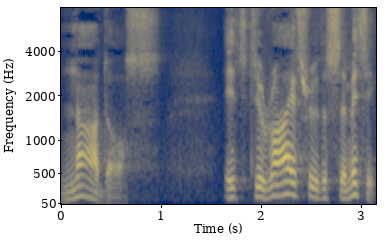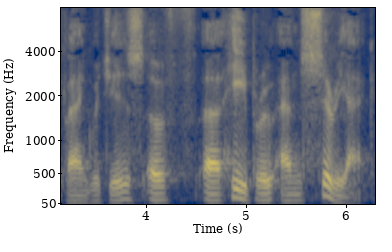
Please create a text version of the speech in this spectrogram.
nardos. It's derived through the Semitic languages of uh, Hebrew and Syriac.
